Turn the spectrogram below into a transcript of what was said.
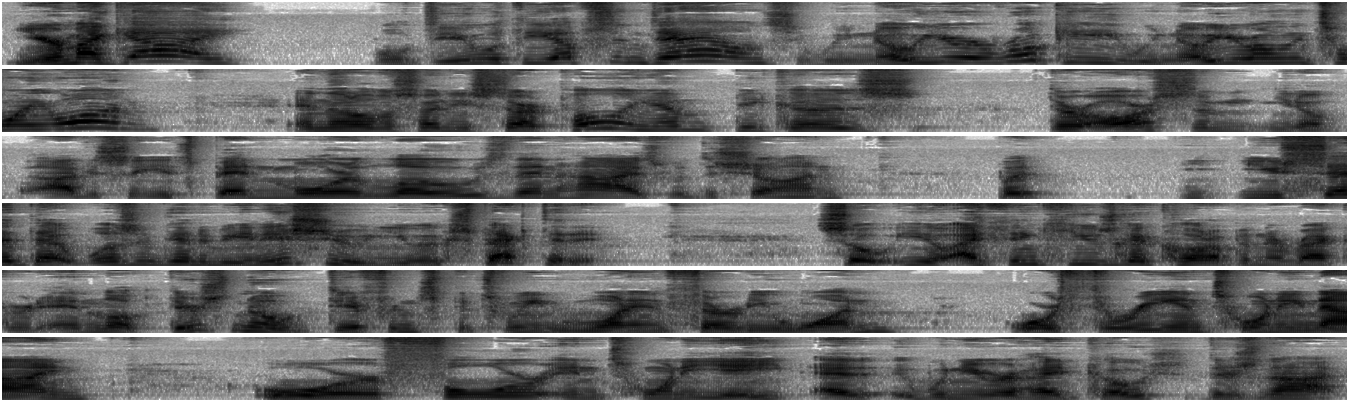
"You're my guy. We'll deal with the ups and downs. We know you're a rookie. We know you're only 21." And then all of a sudden you start pulling him because there are some, you know, obviously it's been more lows than highs with DeShone, but you said that wasn't going to be an issue. You expected it. So, you know, I think Hue's got caught up in the record. And look, there's no difference between 1 and 31 or 3 and 29 or 4 and 28 as, when you're a head coach. There's not.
